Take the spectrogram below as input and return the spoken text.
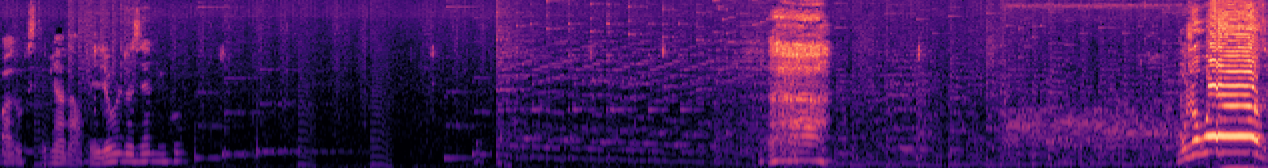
Ouais, donc c'était bien un arbre. Il est où le deuxième du coup? Ah Bonjour Wallard.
